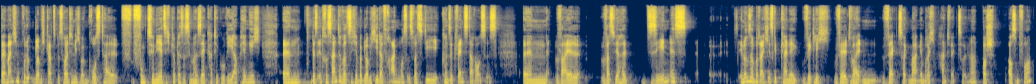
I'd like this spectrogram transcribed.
bei manchen Produkten, glaube ich, klappt es bis heute nicht, aber im Großteil funktioniert Ich glaube, das ist immer sehr kategorieabhängig. Ähm, das Interessante, was sich aber, glaube ich, jeder fragen muss, ist, was die Konsequenz daraus ist. Ähm, weil was wir halt sehen ist, äh, in unserem Bereich, es gibt keine wirklich weltweiten Werkzeugmarken im Bereich Handwerkzeuge. Ne? Bosch außen vor.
